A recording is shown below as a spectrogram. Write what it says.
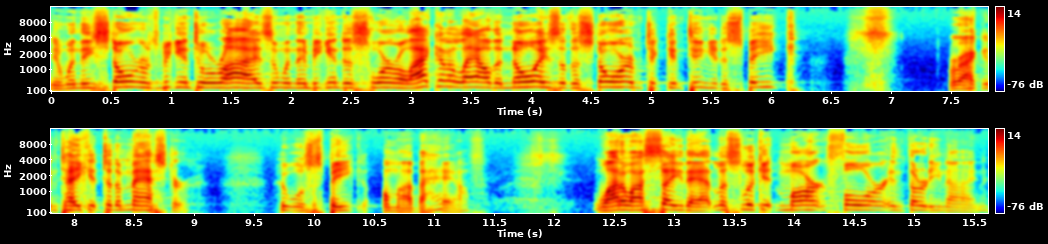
And when these storms begin to arise and when they begin to swirl, I can allow the noise of the storm to continue to speak, or I can take it to the master who will speak on my behalf. Why do I say that? Let's look at Mark 4 and 39.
